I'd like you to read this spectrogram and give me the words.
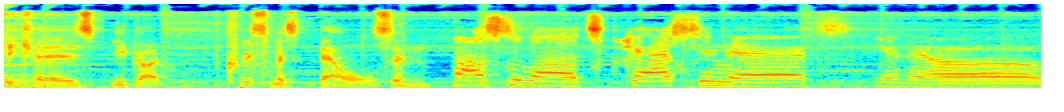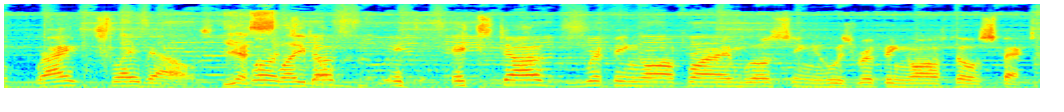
Because you got Christmas bells and Castanets, castanets, you know, right? Sleigh bells. Yes, it's sleigh Doug, bells. It's, it's Doug ripping off Brian Wilson, who was ripping off Phil Spector.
